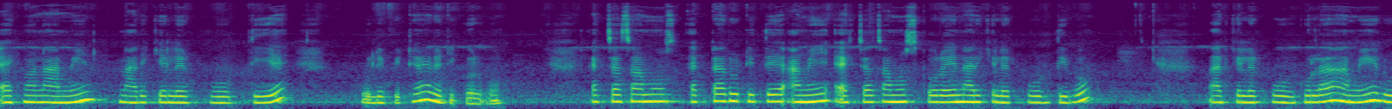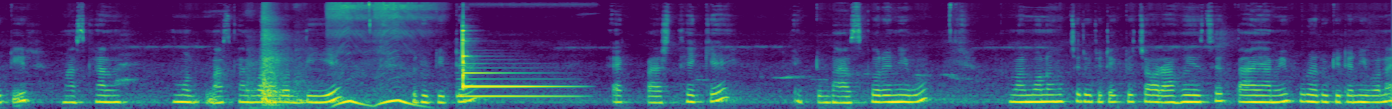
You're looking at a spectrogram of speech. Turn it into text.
এখন আমি নারিকেলের পুর দিয়ে পুলি পিঠা রেডি করব। এক চা চামচ, একটা রুটিতে আমি এক চা চামচ করে নারকেলের পুর দিব। নারকেলের পুরগুলা আমি রুটির মাঝখান মাঝখান বরাবর দিয়ে রুটিটা এক পাশ থেকে একটু ভাজ করে নিব। আমার মনে হচ্ছে রুটিটা একটু চড়া হয়েছে, তাই আমি পুরো রুটিটা নিব না,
